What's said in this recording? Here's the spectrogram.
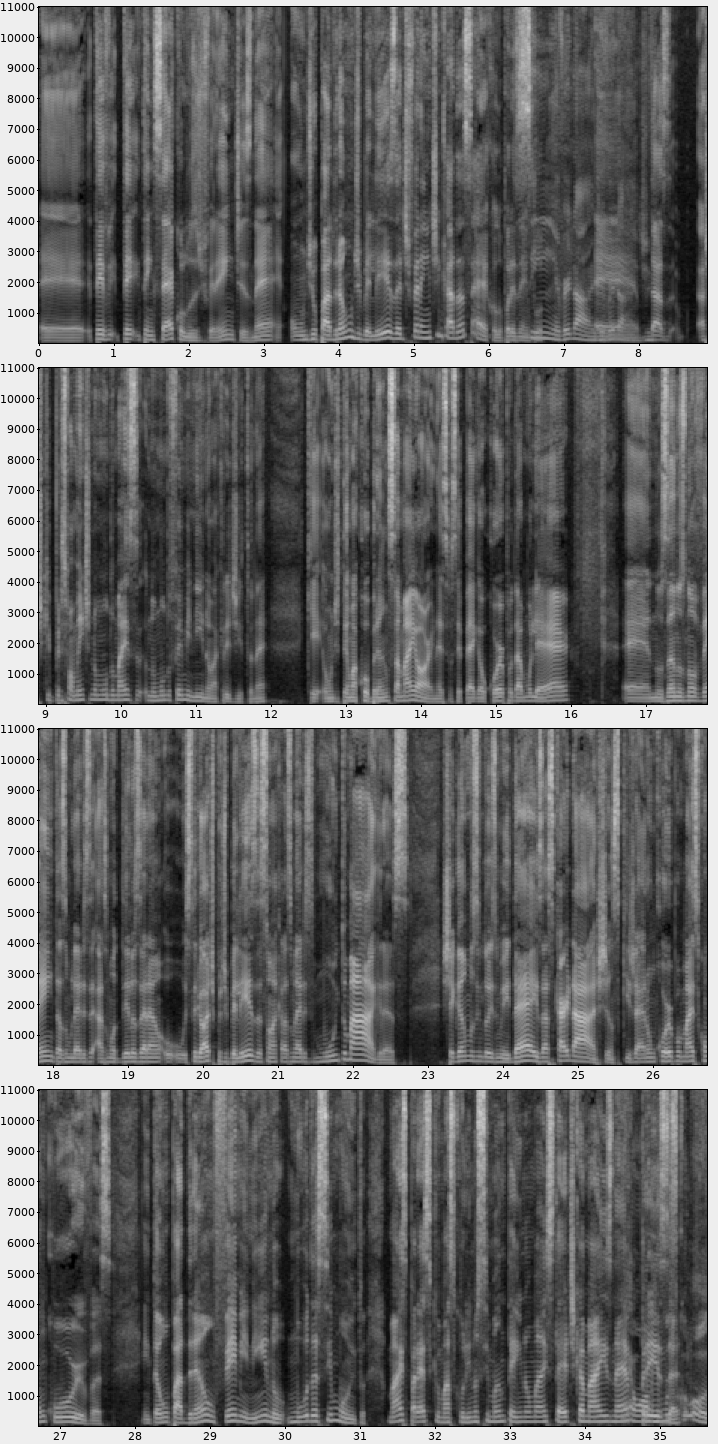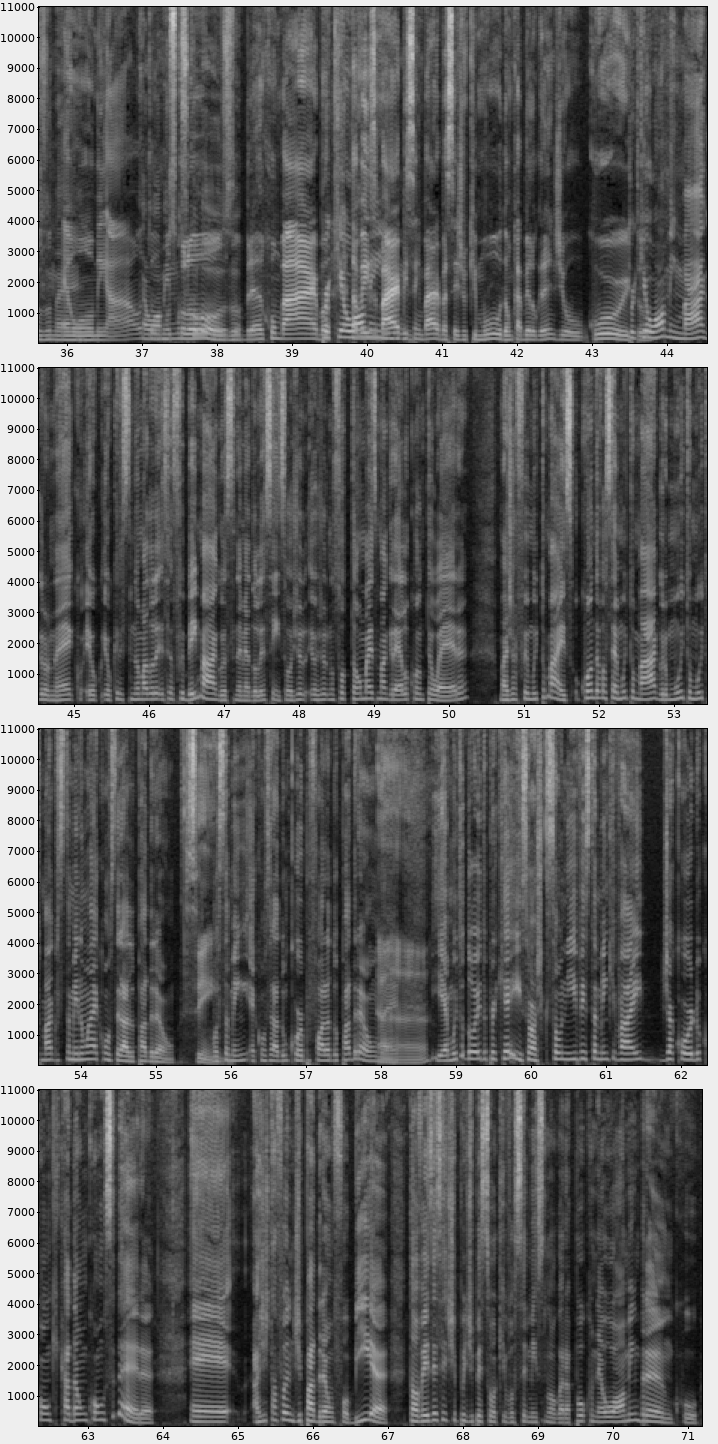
é, teve, te- tem séculos diferentes, né? Onde o padrão de beleza é diferente em cada século. Por exemplo, Sim, é verdade, é, é, verdade. das- acho que principalmente no mundo mais no mundo feminino, eu acredito, né? Que onde tem uma cobrança maior, né? Se você pega o corpo da mulher, é, nos anos 90, as mulheres, as modelos eram o, o estereótipo de beleza são aquelas mulheres muito magras. Chegamos em 2010 as Kardashians, que já eram um corpo mais com curvas. Então o padrão feminino muda-se muito, mas parece que o masculino se mantém numa estética mais, né, É um presa. homem musculoso, né? É um homem alto, É um homem musculoso, musculoso. branco com barba. Porque o Talvez homem- sem barba seja o que muda, um cabelo grande ou curto. Porque o homem magro, né? Eu, eu cresci numa adolescência. Eu fui bem magro, assim, na minha adolescência. Hoje eu, eu já não sou tão mais magrelo quanto eu era, mas já fui muito mais. Quando você é muito magro, muito, muito magro, você também não é considerado padrão. Sim. Você também é considerado um corpo fora do padrão, né? Aham. E é muito doido, porque é isso. Eu acho que são níveis também que vai de acordo com o que cada um considera. É, a gente tá falando de padrão-fobia. Talvez esse tipo de pessoa que você mencionou agora há pouco, né? O homem branco,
